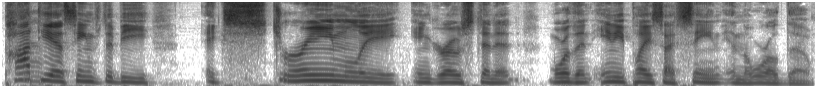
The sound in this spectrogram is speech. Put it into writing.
Pattaya seems to be extremely engrossed in it more than any place I've seen in the world though.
